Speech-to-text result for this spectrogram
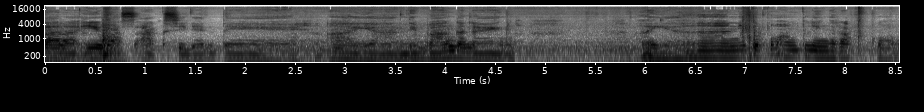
Para iwas aksidente. Ayan, di ba? Ang galing. Ayan, ito po ang cling wrap ko.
